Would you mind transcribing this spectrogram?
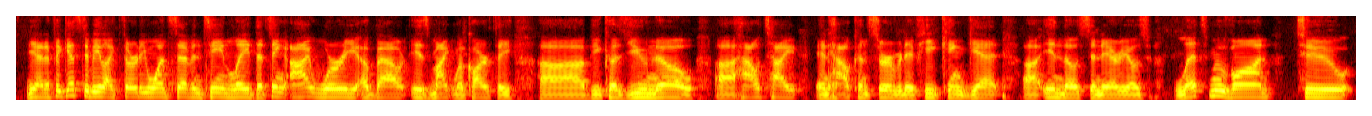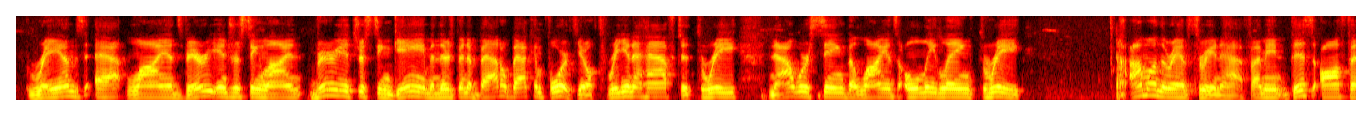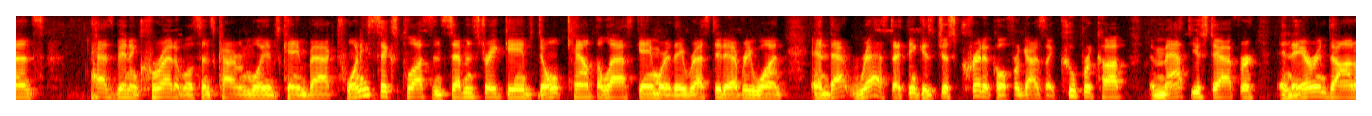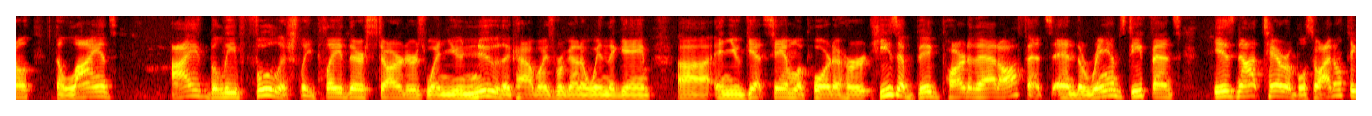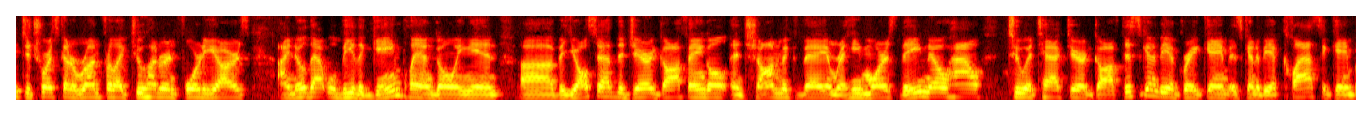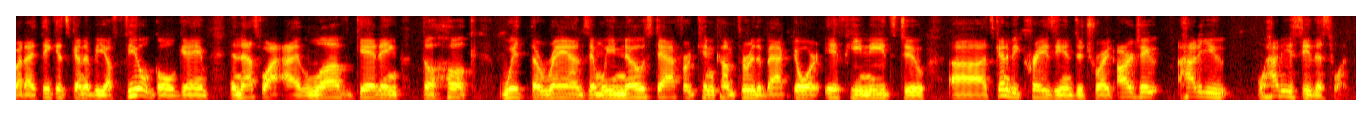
Yeah, and if it gets to be like 31 17 late, the thing I worry about is Mike McCarthy uh, because you know uh, how tight and how conservative he can get uh, in those scenarios. Let's move on to Rams at Lions. Very interesting line, very interesting game. And there's been a battle back and forth, you know, three and a half to three. Now we're seeing the Lions only laying three. I'm on the Rams three and a half. I mean, this offense has been incredible since Kyren Williams came back. 26 plus in seven straight games. Don't count the last game where they rested everyone. And that rest, I think, is just critical for guys like Cooper Kupp and Matthew Stafford and Aaron Donald. The Lions, I believe, foolishly played their starters when you knew the Cowboys were going to win the game, uh, and you get Sam LaPorta hurt. He's a big part of that offense. And the Rams defense is not terrible. So I don't think Detroit's going to run for like 240 yards. I know that will be the game plan going in, uh, but you also have the Jared Goff angle and Sean McVay and Raheem Morris. They know how to attack Jared Goff. This is going to be a great game. It's going to be a classic game, but I think it's going to be a field goal game. And that's why I love getting the hook with the Rams. And we know Stafford can come through the back door if he needs to. Uh, it's going to be crazy in Detroit. RJ, how do you how do you see this one?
